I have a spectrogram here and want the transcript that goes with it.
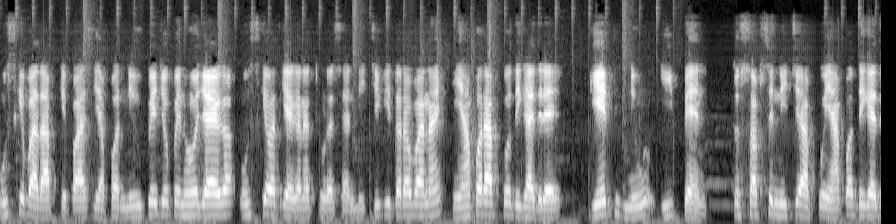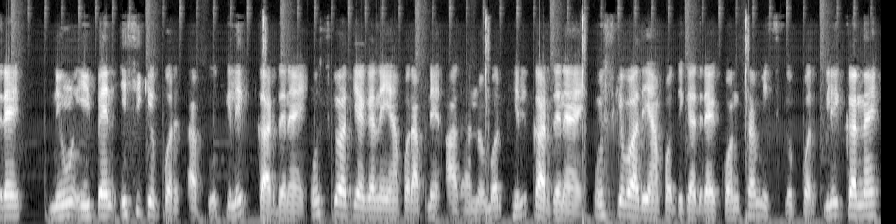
उसके बाद आपके पास यहाँ पर न्यू पेज ओपन हो जाएगा। उसके बाद क्या करना है, थोड़ा सा नीचे की तरफ़ आना है। यहाँ पर आपको दिखाई दे रहा है गेट न्यू ई पेन तो सबसे नीचे आपको यहाँ पर दिखाई दे रहा है न्यू ई पेन, इसी के ऊपर आपको क्लिक कर देना है। उसके बाद क्या करना है, यहाँ पर आपने आधार नंबर फिल कर देना है। उसके बाद यहाँ पर दिखाई दे रहा है कॉन्फर्म इसके ऊपर क्लिक करना है।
